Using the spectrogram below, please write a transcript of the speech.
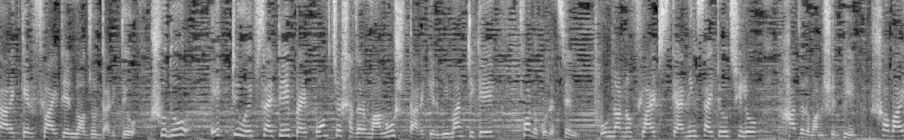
তারেকের ফ্লাইটের নজরদারিতেও। শুধু একটি ওয়েবসাইটে প্রায় পঞ্চাশ হাজার মানুষ তারেকের বিমানটিকে ফলো করেছেন। অন্যান্য ফ্লাইট স্ক্যানিং সাইটেও ছিল হাজার মানুষের ভিড়। সবাই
